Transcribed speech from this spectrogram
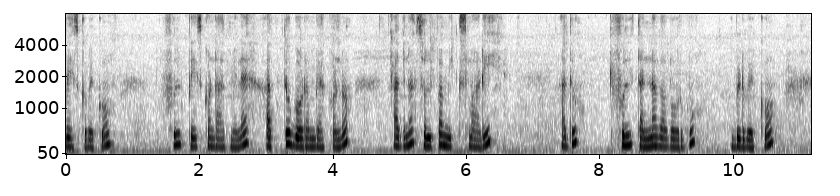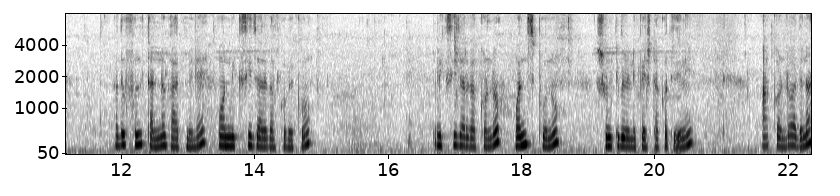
ಬೇಯಿಸ್ಕೋಬೇಕು. ಫುಲ್ ಬೇಯಿಸ್ಕೊಂಡಾದಮೇಲೆ ಹತ್ತು ಗೋಡಂಬಿ ಹಾಕ್ಕೊಂಡು ಅದನ್ನು ಸ್ವಲ್ಪ ಮಿಕ್ಸ್ ಮಾಡಿ ಅದು ಫುಲ್ ತಣ್ಣಗಾಗೋವರೆಗೂ ಬಿಡಬೇಕು. ಅದು ಫುಲ್ ತಣ್ಣಗಾದಮೇಲೆ ಒಂದು ಮಿಕ್ಸಿ ಜಾರ್ಗೆ ಹಾಕ್ಕೋಬೇಕು. ಮಿಕ್ಸಿ ಜಾರ್ಗೆ ಹಾಕ್ಕೊಂಡು ಒಂದು ಸ್ಪೂನು ಶುಂಠಿ ಬೆಳ್ಳುಳ್ಳಿ ಪೇಸ್ಟ್ ಹಾಕ್ಕೋತಿದ್ದೀನಿ. ಹಾಕ್ಕೊಂಡು ಅದನ್ನು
